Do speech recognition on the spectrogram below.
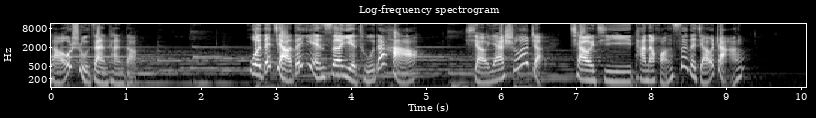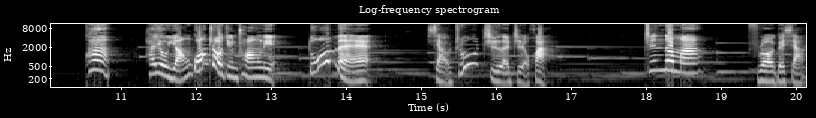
老鼠赞叹道：“我的脚的颜色也涂得好。”小鸭说着，翘起它那黄色的脚掌。看，还有阳光照进窗里，多美！小猪指了指画。真的吗？Frog 想，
